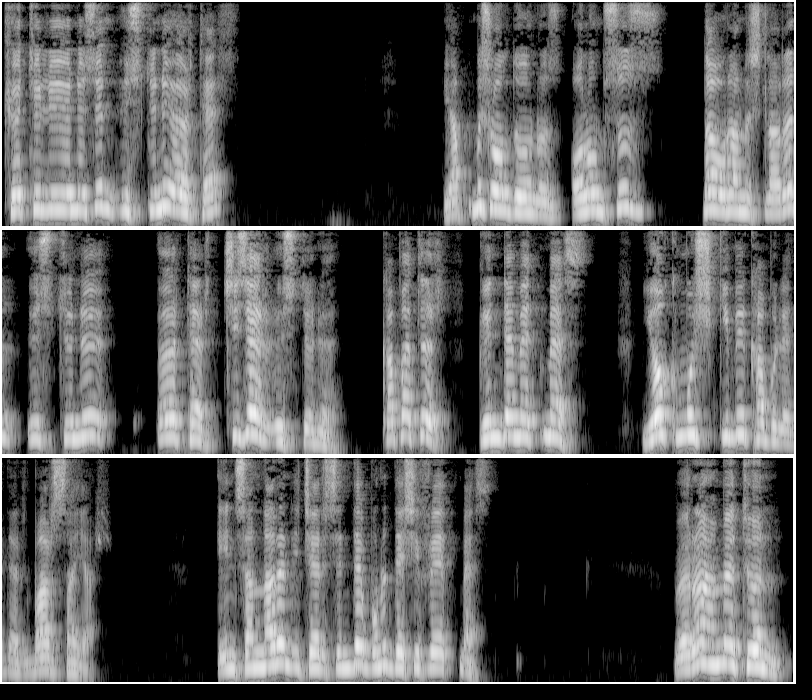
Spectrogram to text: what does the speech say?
kötülüğünüzün üstünü örter. Yapmış olduğunuz olumsuz davranışların üstünü örter, çizer üstünü, kapatır, gündem etmez. Yokmuş gibi kabul eder, varsayar. İnsanların içerisinde bunu deşifre etmez. Ve rahmetün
